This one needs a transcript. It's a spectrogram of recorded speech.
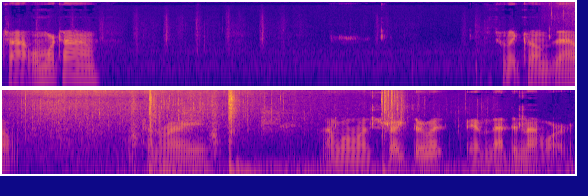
Try it one more time. Just when it comes out, turn right, I'm gonna run straight through it, and that did not work.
